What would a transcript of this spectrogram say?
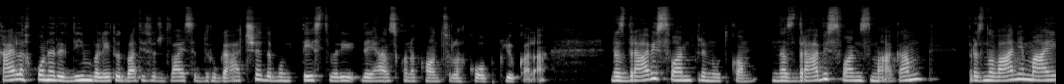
Kaj lahko naredim v letu 2020 drugače, da bom te stvari dejansko na koncu lahko obkljukala na zdravi svojim trenutkom, na zdravi svojim zmagam. Praznovanje maj,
